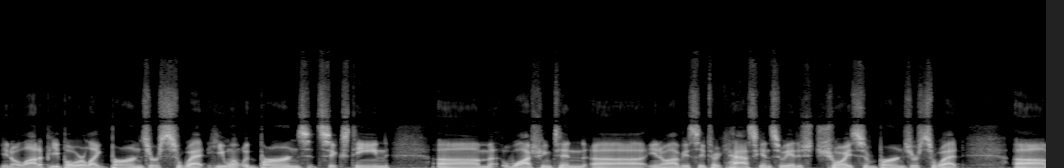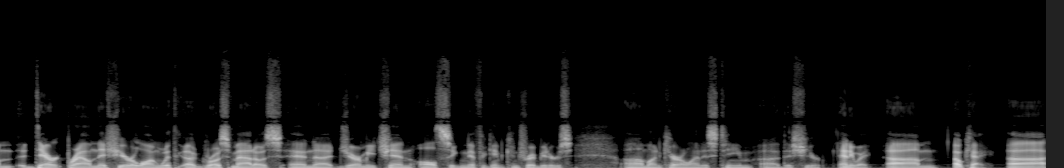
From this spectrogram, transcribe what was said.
You know, a lot of people were like Burns or Sweat. He went with Burns at 16. Um, Washington, uh, you know, obviously took Haskins, so he had his choice of Burns or Sweat. Um, Derrick Brown this year, along with uh, Gross Matos and uh, Jeremy Chinn, all significant contributors um, on Carolina's team uh, this year. Anyway, um, okay. Uh,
